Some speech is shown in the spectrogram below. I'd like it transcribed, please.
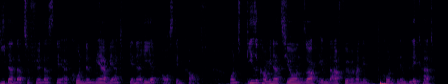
die dann dazu führen, dass der Kunde Mehrwert generiert aus dem Kauf. Und diese Kombination sorgt eben dafür, wenn man den Kunden im Blick hat,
